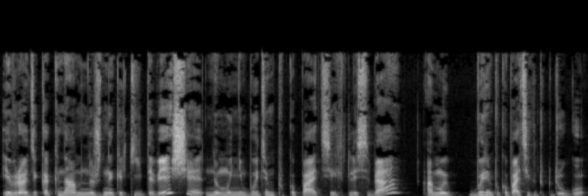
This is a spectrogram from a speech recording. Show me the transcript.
и вроде как нам нужны какие-то вещи, но мы не будем покупать их для себя, а мы будем покупать их друг другу.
